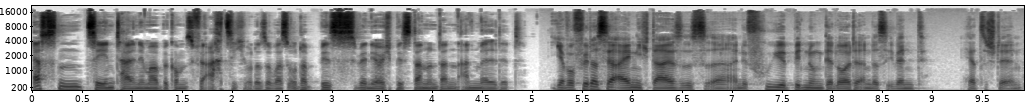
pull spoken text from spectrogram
ersten 10 Teilnehmer bekommen es für 80 oder sowas oder bis, wenn ihr euch bis dann und dann anmeldet. Ja, wofür das ja eigentlich da ist, ist äh, eine frühe Bindung der Leute an das Event herzustellen.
